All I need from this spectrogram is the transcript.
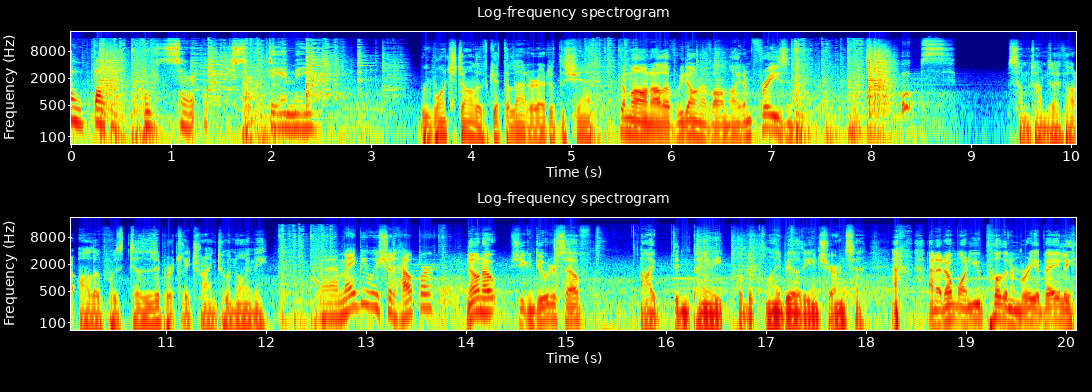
Oh, bugger. Oh, sorry. Oh, sorry. Dear me. we watched Olive get the ladder out of the shed. Come on, Olive, we don't have all night. I'm freezing. Oops. Sometimes I thought Olive was deliberately trying to annoy me. Uh, maybe we should help her. No, no, she can do it herself. I didn't pay any public liability insurance, and I don't want you pulling a Maria Bailey.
